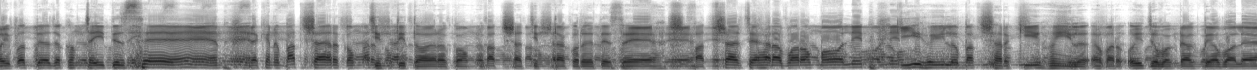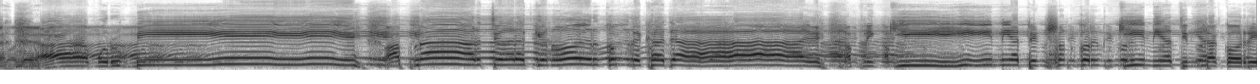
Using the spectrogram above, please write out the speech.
ওই পথে যখন চাইতেছেন দেখেন বাদশাহ এরকম চিন্তিত, এরকম বাদশাহ চিন্তা করিতেছে বাদশার চেহারা বড় মলিন, কি হইল বাদশার, কি হইল? এবার ওই যুবক ডাক দিয়ে বলে, আ, মুরব্বী, আপনার চেহারা কেন এরকম দেখা যায়? আপনি কি নিয়ে টেনশন করেন, কি নিয়ে চিন্তা করেন?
